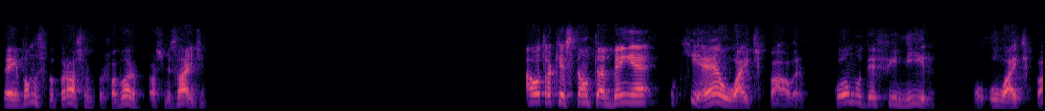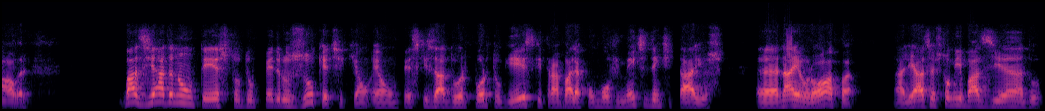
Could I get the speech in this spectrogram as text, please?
Bem, vamos para o próximo, por favor? Próximo slide. A outra questão também é o que é o white power? Como definir o white power? Baseada num texto do Pedro Zucchet, que é um, é um pesquisador português que trabalha com movimentos identitários uh, na Europa. Aliás, eu estou me baseando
